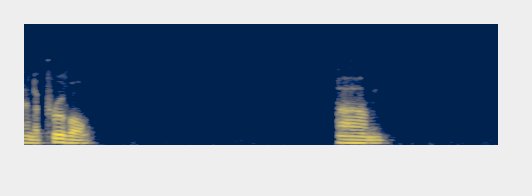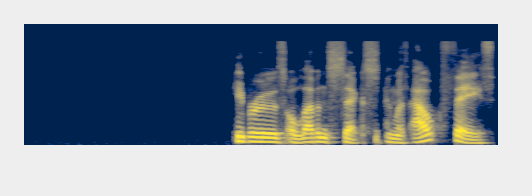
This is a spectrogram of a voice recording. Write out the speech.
and approval. Um, Hebrews 11:6 and without faith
